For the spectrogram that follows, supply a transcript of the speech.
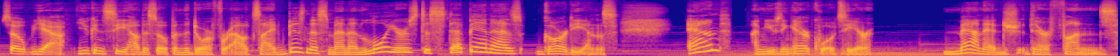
So, yeah, you can see how this opened the door for outside businessmen and lawyers to step in as guardians and, I'm using air quotes here, manage their funds.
